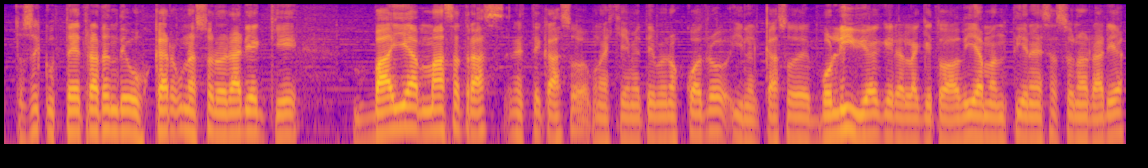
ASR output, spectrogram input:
Entonces que ustedes traten de buscar una zona horaria que vaya más atrás, en este caso, una GMT-4, y en el caso de Bolivia, que era la que todavía mantiene esa zona horaria,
